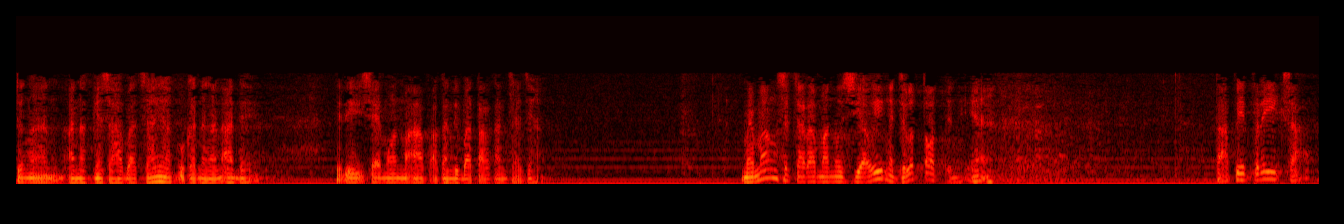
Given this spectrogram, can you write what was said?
dengan anaknya sahabat saya bukan dengan adik. Jadi saya mohon maaf akan dibatalkan saja. Memang secara manusiawi ngejeletot ini ya. Tapi periksa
